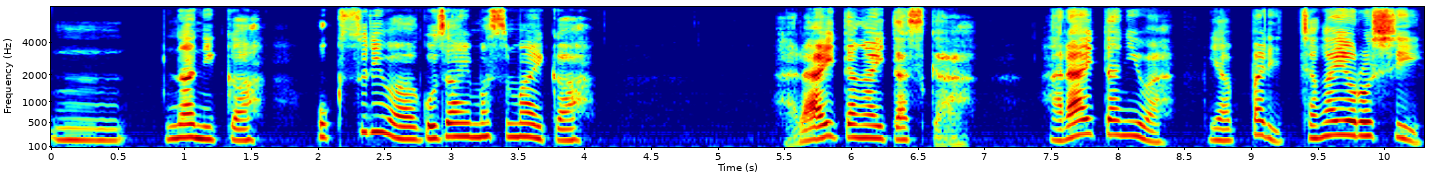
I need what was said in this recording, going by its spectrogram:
うん何かお薬はございますまいか？腹痛がいたすか？腹痛にはやっぱり茶がよろしい。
